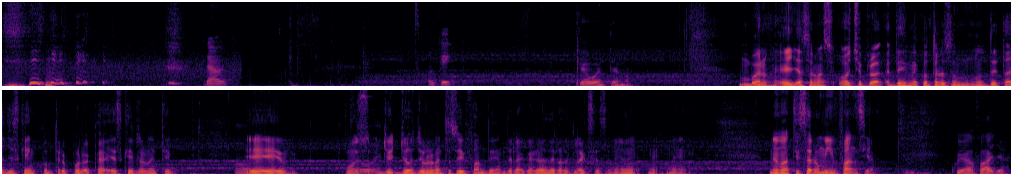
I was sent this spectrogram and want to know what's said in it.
Grave. ok. Qué buen tema. Bueno, eh, ya son las 8, pero déjenme contarles unos detalles que encontré por acá. Es que realmente, oh. eh, como yo, yo, realmente soy fan de, de, la guerra de las galaxias. A mí me, me me matizaron mi infancia. Cuidado, falla.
